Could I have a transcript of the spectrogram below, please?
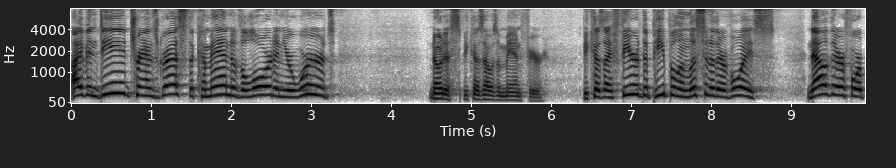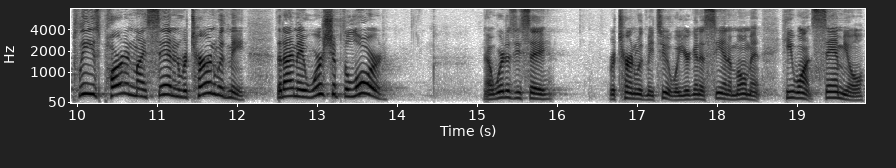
I've indeed transgressed the command of the Lord and your words. Notice, because I was a man fear, because I feared the people and listened to their voice. Now, therefore, please pardon my sin and return with me, that I may worship the Lord. Now, where does he say return with me too. Well, you're going to see in a moment, he wants Samuel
